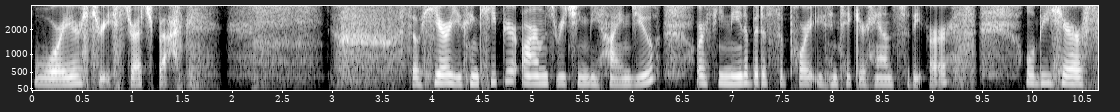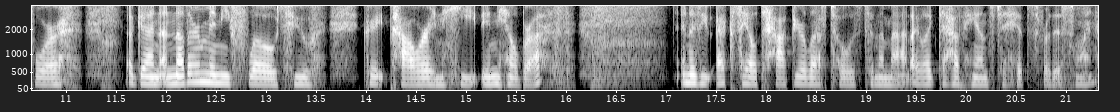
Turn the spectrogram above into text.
Warrior three, stretch back. So here you can keep your arms reaching behind you, or if you need a bit of support, you can take your hands to the earth. We'll be here for, again, another mini flow to create power and heat. Inhale, breath. And as you exhale, tap your left toes to the mat. I like to have hands to hips for this one.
